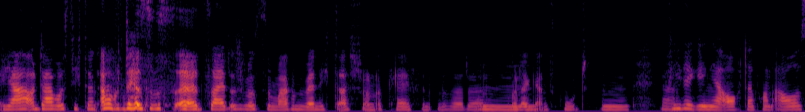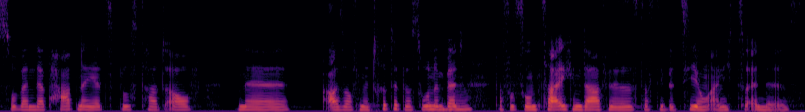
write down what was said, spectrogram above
ja, und da wusste ich dann auch, dass es äh, Zeit ist, Schluss zu machen, wenn ich das schon okay finden würde. Oder Mhm. ganz gut. Hm. Ja. Viele gehen ja auch davon aus, so wenn der Partner jetzt Lust hat auf eine, also auf eine dritte Person im Bett, Mhm. dass es so ein Zeichen dafür ist, dass die Beziehung eigentlich zu Ende ist.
